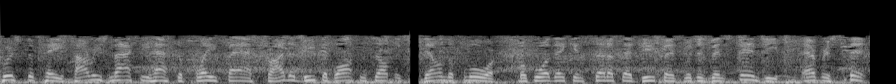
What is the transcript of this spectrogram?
push the pace. Tyrese Maxey has to play fast, try to beat the Boston Celtics down the floor before they can set up that defense, which has been stingy ever since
